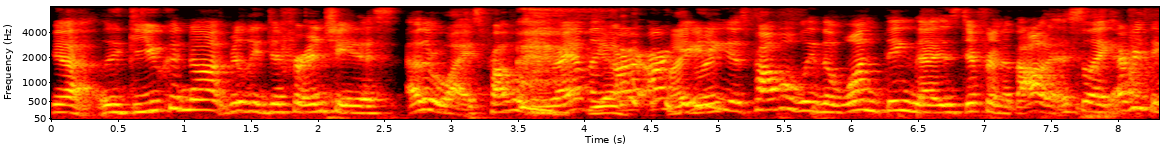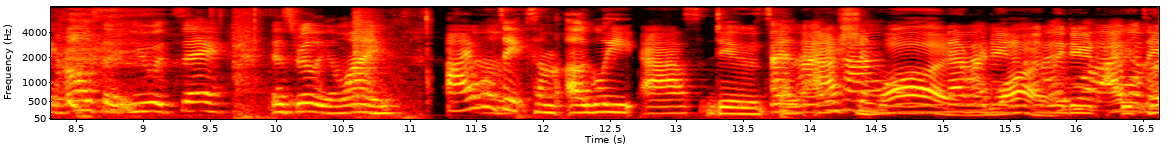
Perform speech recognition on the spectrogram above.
Yeah, like you could not really differentiate us otherwise, probably, right? Like Yeah, our, our dating is probably the one thing that is different about us. Like everything else that you would say is really aligned. I will Um, date some ugly ass dudes, and, and Ashton have- will Why? never date Why? an ugly I dude. will- I will date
